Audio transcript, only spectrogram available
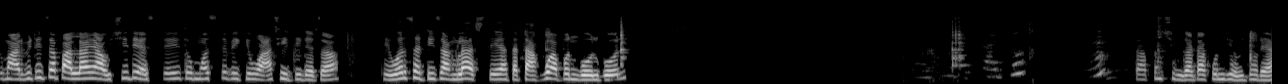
मारमिटीचा पाला हे औषधी असते. तो मस्तपैकी वास येते त्याचा. फेवरसाठी चांगला असते. आता टाकू आपण गोल गोल. आता आपण शिंगा टाकून घेऊ थोड्या.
